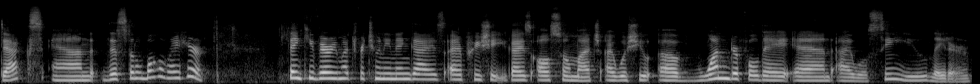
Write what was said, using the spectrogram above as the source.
decks and this little ball right here. Thank you very much for tuning in, guys. I appreciate you guys all so much. I wish you a wonderful day, and I will see you later.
